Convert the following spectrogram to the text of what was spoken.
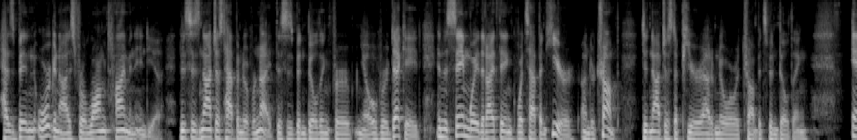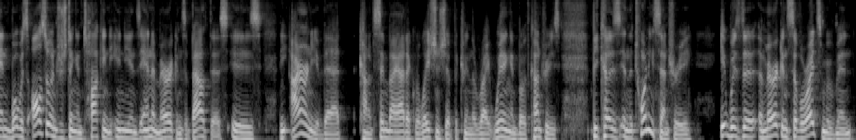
has been organized for a long time in India. This has not just happened overnight. This has been building for, you know, over a decade. In the same way that I think what's happened here under Trump did not just appear out of nowhere with Trump, it's been building. And what was also interesting in talking to Indians and Americans about this is the irony of that kind of symbiotic relationship between the right wing in both countries. Because in the 20th century, it was the American civil rights movement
